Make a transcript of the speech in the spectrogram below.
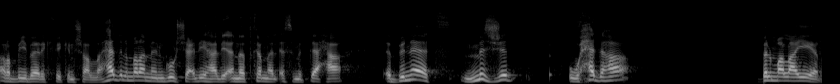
ربي يبارك فيك إن شاء الله. هذه المراه ما نقولش عليها لأن ذكرنا الاسم تاعها. بنات مسجد وحدها بالملايير.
